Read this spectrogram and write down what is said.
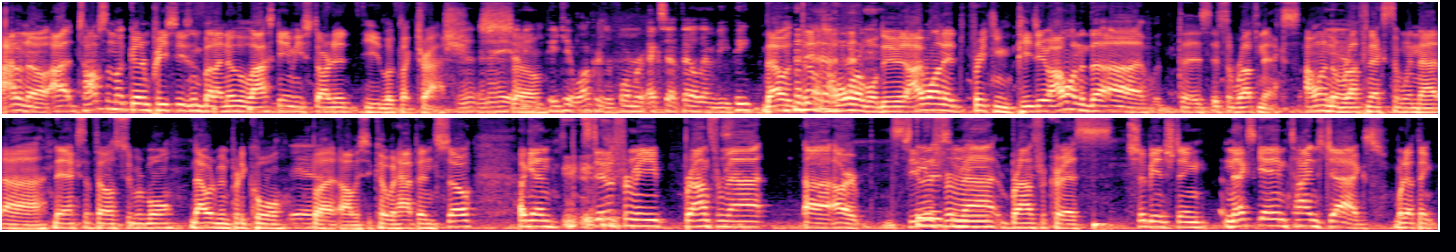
I don't know. I, Thompson looked good in preseason, but I know the last game he started, he looked like trash. Yeah, and hey, so I mean, PJ Walker's a former XFL MVP. that was that was horrible, dude. I wanted freaking PJ. I wanted the uh, the it's, it's the Roughnecks. I wanted the Roughnecks to win that uh, the XFL Super Bowl. That would have been pretty cool. Yeah. But obviously COVID happened. So again, Steelers for me, Browns for Matt. Uh, or Steelers, Steelers for for me. Matt, Browns for Chris. Should be interesting. Next game, Titans Jags. What do you think?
